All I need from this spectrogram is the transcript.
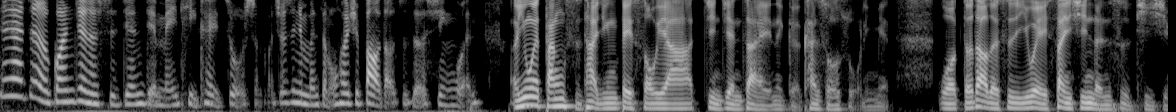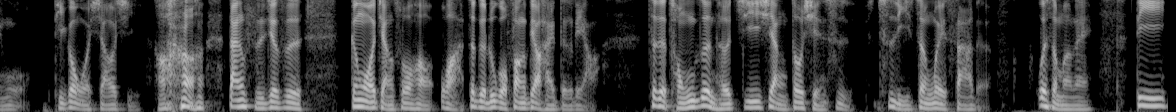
那在这个关键的时间点，媒体可以做什么？就是你们怎么会去报道这则新闻？呃，因为当时他已经被收押禁见在那个看守所里面。我得到的是一位善心人士提醒我，提供我消息。哈，当时就是跟我讲说，哈，哇，这个如果放掉还得了？这个从任何迹象都显示是李正卫杀的。为什么呢？第一，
